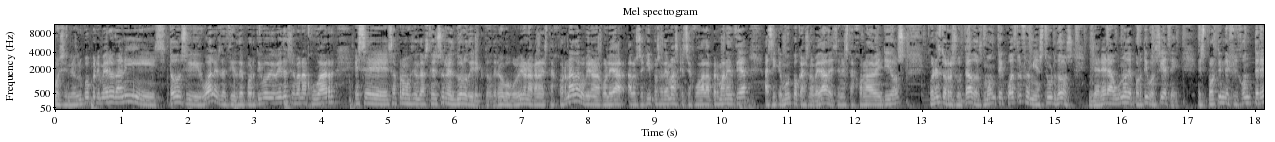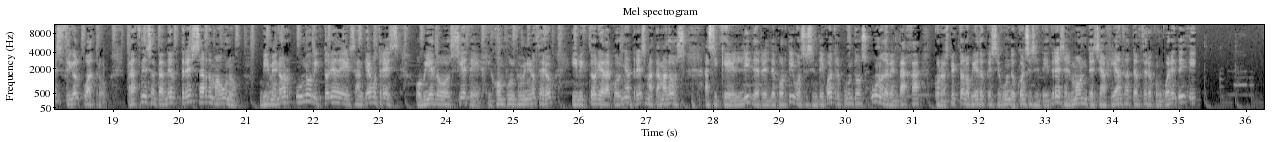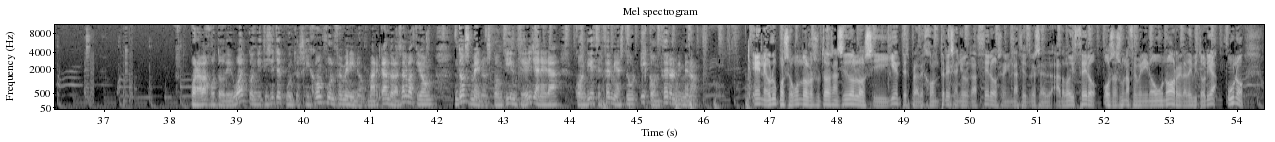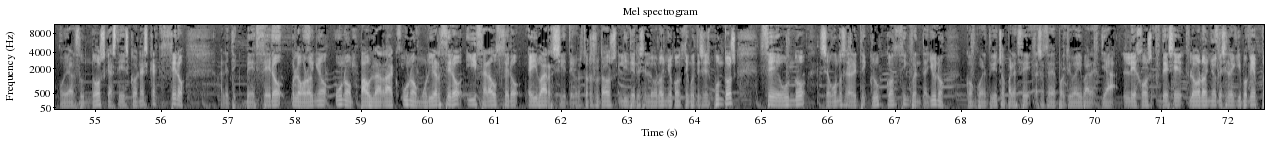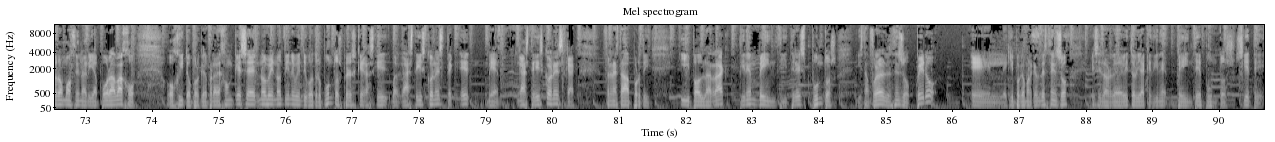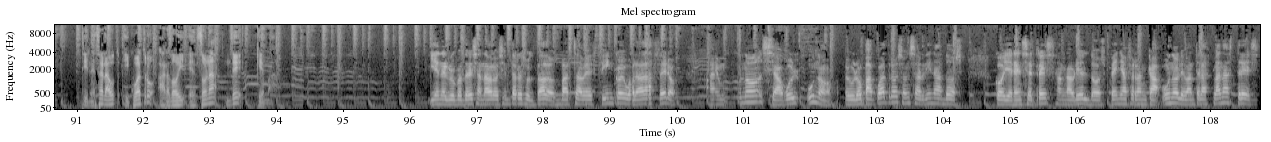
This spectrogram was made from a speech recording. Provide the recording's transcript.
Pues en el grupo primero, Dani, todo sigue igual, es decir, Deportivo y Oviedo se van a jugar ese, esa promoción de ascenso en el duelo directo. De nuevo, volvieron a ganar esta jornada, volvieron a golear a los equipos además que se juega la permanencia, así que muy pocas novedades en esta jornada 22 con estos resultados. Monte 4, Femiastur 2, Llanera 1, Deportivo 7, Sporting de Gijón 3, Friol 4, Racing de Santander 3, Sardoma 1, Bimenor 1, Victoria de Santiago 3, Oviedo 7, Gijón Full Femenino 0 y Victoria de Coruña 3, Matama 2. Así que el líder, el Deportivo 64 puntos, uno de ventaja con respecto al Oviedo que es segundo con 63. El Monte se afianza tercero con 45. Por abajo todo igual, con 17 puntos Gijón Full Femenino, marcando la salvación, 2 menos con 15 el Llanera, con 10 el Femiastur y con 0 el Bimenor. En el grupo segundo los resultados han sido los siguientes. Para Dejón 3, Añolga 0, San Ignacio 3, Ardoy 0, Osasuna Femenino 1, Herrera de Vitoria 1, Oyarzún 2, Castells con Escac 0, Athletic B 0, Logroño 1, Paula Rack 1, Murier 0 y Zarauz 0, Eibar 7. Con estos resultados líderes el Logroño con 56 puntos, segundo, segundo es el Athletic Club con 51. Con 48 aparece la Sociedad Deportiva Eibar ya lejos de ese Logroño que es el equipo que promocionaría por abajo. Ojito, porque el Pradejón que es noveno tiene 24 puntos, pero es que gastéis con este... Eh, bien, gastéis con Escac. Fran estaba por ti. Y Paul Darrac tienen 23 puntos y están fuera del descenso, pero el equipo que marca el descenso es el Orrea de Vitoria que tiene 20 puntos. 7 tiene Zaraut y 4 Ardoy en zona de quema. Y en el grupo 3 han dado los siguientes resultados. Barça B 5, Igualada 0. AM 1, Seagul 1. Europa 4, Son Sardina 2. Collerense 3, San Gabriel 2. Peña Ferranca 1, Levante Las Planas 3.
